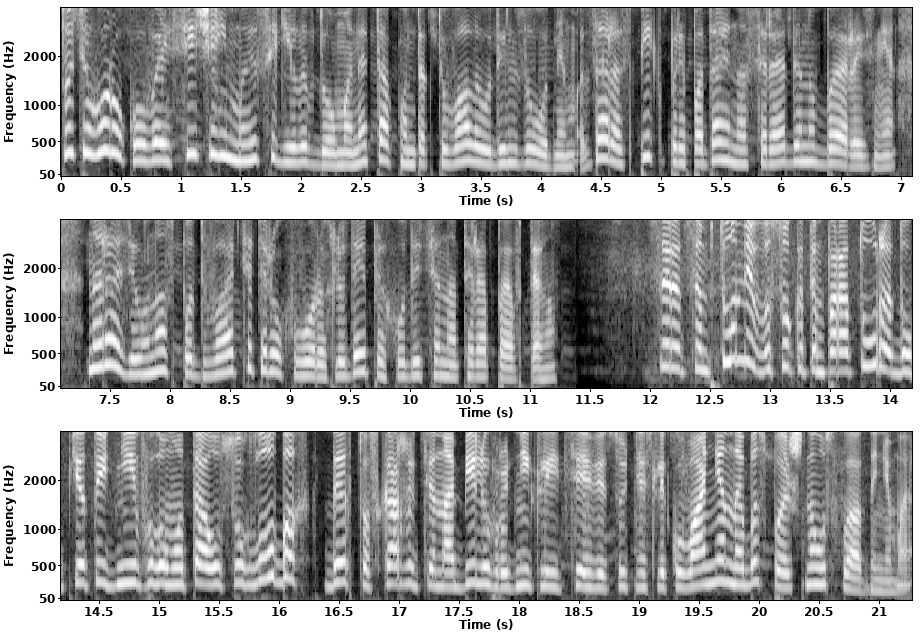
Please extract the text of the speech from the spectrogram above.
то цього року увесь січень ми сиділи вдома, не так контактували один з одним. Зараз пік припадає на середину березня. Наразі у нас по 20 хворих людей приходиться на терапевта. Серед симптомів висока температура до 5 днів, гломота у суглобах. Дехто скаржиться на біль у грудній клітці. Відсутність лікування небезпечне ускладненнями.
